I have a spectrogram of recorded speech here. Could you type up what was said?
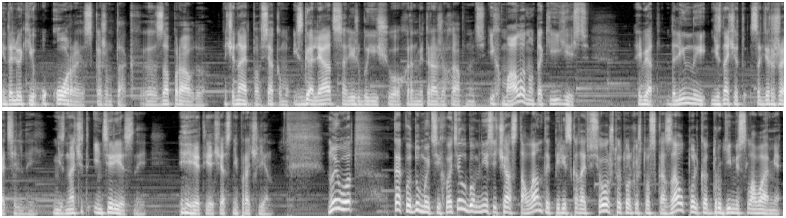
недалекие укоры, скажем так, э, за правду. Начинает по-всякому изгаляться, лишь бы еще хронометража хапнуть. Их мало, но такие есть. Ребят, длинный не значит содержательный, не значит интересный. И это я сейчас не про член. Ну и вот, как вы думаете, хватило бы мне сейчас таланта пересказать все, что я только что сказал, только другими словами?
